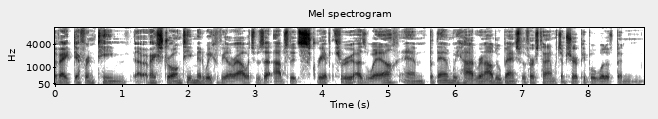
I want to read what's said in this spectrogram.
a very different team, a very strong team midweek for Villarreal, which was an absolute scrape through as well. Um, but then we had Ronaldo bench for the first time, which I'm sure people would have been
